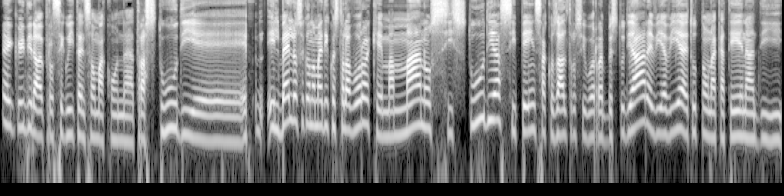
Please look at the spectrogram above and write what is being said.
E quindi no, è proseguita insomma con, tra studi e, e, il bello secondo me di questo lavoro è che man mano si studia, si pensa a cos'altro si vorrebbe studiare, via via è tutta una catena di,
